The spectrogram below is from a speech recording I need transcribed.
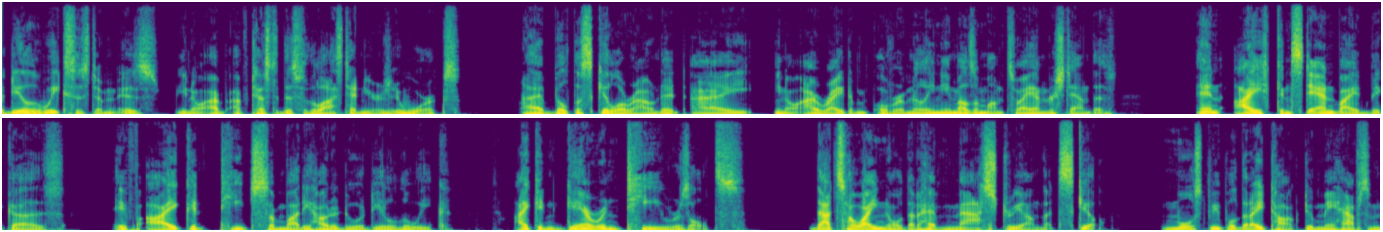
The deal of the week system is, you know, I've, I've tested this for the last 10 years. It works. I built a skill around it. I, you know, I write over a million emails a month, so I understand this. And I can stand by it because if I could teach somebody how to do a deal of the week, I can guarantee results. That's how I know that I have mastery on that skill. Most people that I talk to may have some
